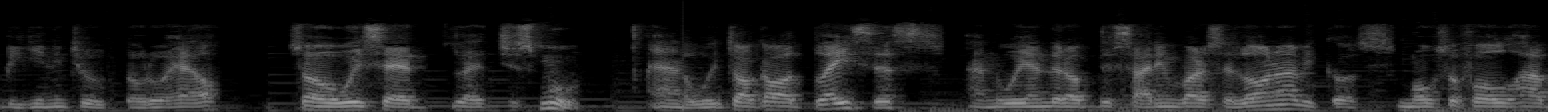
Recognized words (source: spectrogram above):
beginning to go to hell. So we said, let's just move and we talk about places and we ended up deciding barcelona because most of all have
